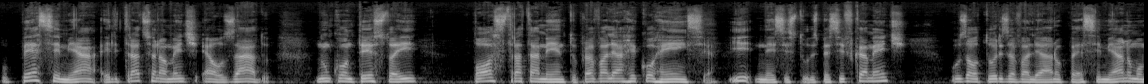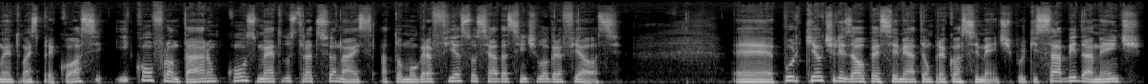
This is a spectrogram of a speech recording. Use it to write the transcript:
O PSMA, ele tradicionalmente é usado num contexto aí pós-tratamento para avaliar recorrência. E nesse estudo especificamente, os autores avaliaram o PSMA no momento mais precoce e confrontaram com os métodos tradicionais, a tomografia associada à cintilografia óssea. É, por que utilizar o PSMA tão precocemente? Porque, sabidamente,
